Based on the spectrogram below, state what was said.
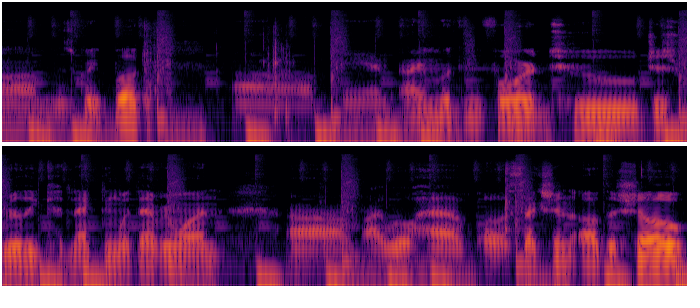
Um, this great book and I'm looking forward to just really connecting with everyone. Um, I will have a section of the show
